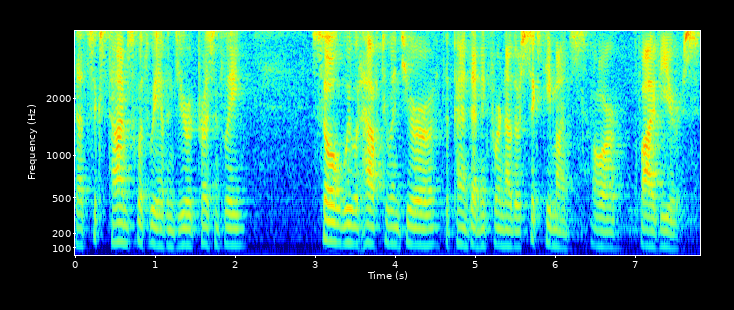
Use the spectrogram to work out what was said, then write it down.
that's six times what we have endured presently. So we would have to endure the pandemic for another 60 months or five years.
